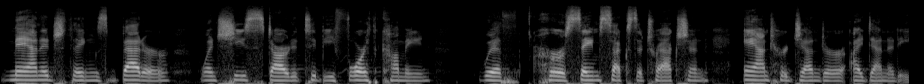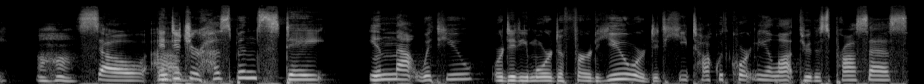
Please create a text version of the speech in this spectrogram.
manage things better when she started to be forthcoming with her same sex attraction and her gender identity. Uh huh. So, And um, did your husband stay in that with you, or did he more defer to you, or did he talk with Courtney a lot through this process?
